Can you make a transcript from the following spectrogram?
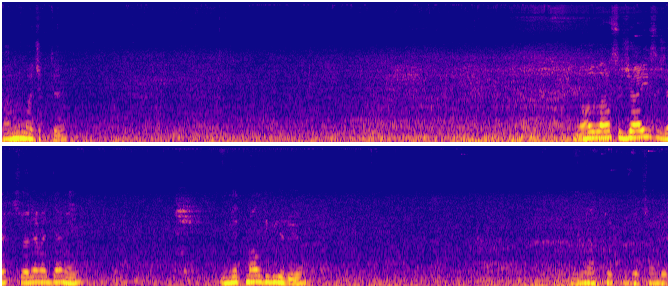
Karnım acıktı. Vallahi sıcağı iyi sıcak. Söyleme demeyin. Millet mal gibi yürüyor. Yeni at 499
